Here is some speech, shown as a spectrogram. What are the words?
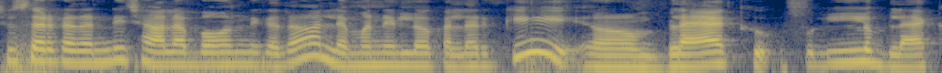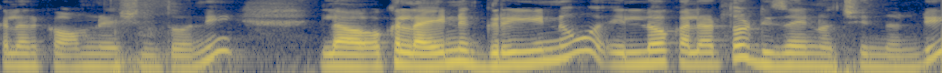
చూసారు కదండి? చాలా బాగుంది కదా లెమన్ ఎల్లో కలర్కి. బ్లాక్ ఫుల్ బ్లాక్ కలర్ కాంబినేషన్తో ఇలా ఒక లైన్ గ్రీన్ ఎల్లో కలర్తో డిజైన్ వచ్చిందండి.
